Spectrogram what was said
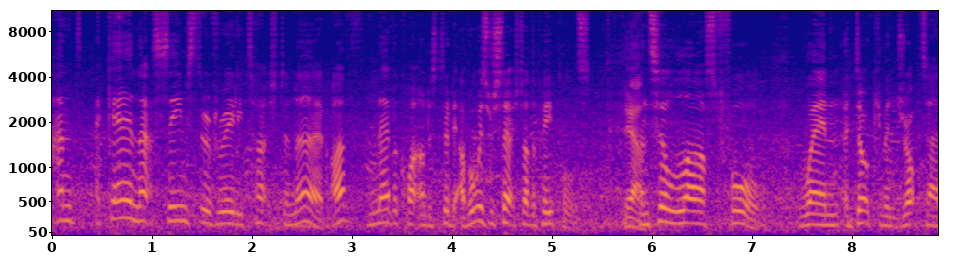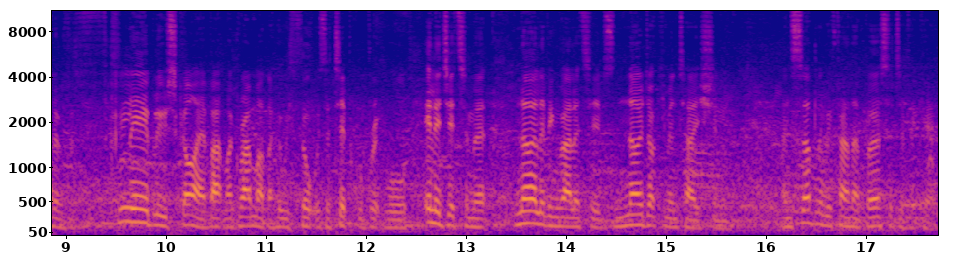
And again, that seems to have really touched a nerve. I've never quite understood it. I've always researched other people's. Yeah. Until last fall, when a document dropped out of the clear blue sky about my grandmother, who we thought was a typical brick wall, illegitimate, no living relatives, no documentation. And suddenly we found her birth certificate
